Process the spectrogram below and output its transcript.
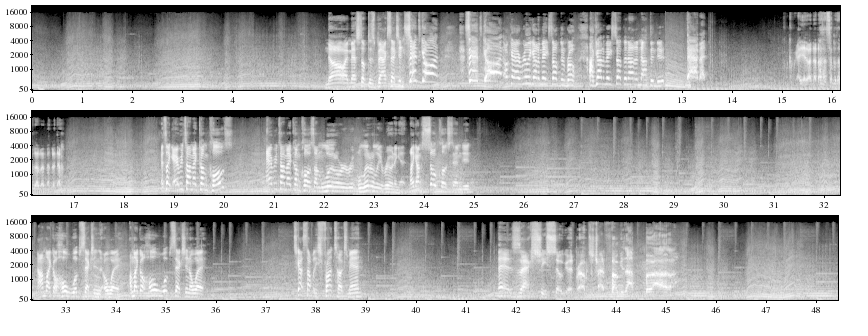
No, I messed up this back section. Sin's gone! Sin's gone! Okay, I really gotta make something, bro. I gotta make something out of nothing, dude. Damn it! It's like every time I come close, every time I come close, I'm literally, literally ruining it. Like, I'm so close to him, dude. I'm like a whole whoop section away. I'm like a whole whoop section away. Just gotta stop with these front tucks, man. This is actually so good, bro. I'm just trying to focus up. Oh,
